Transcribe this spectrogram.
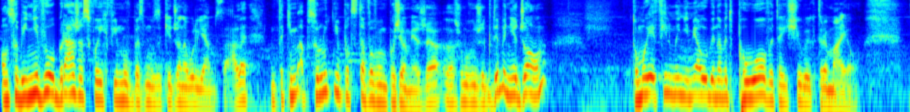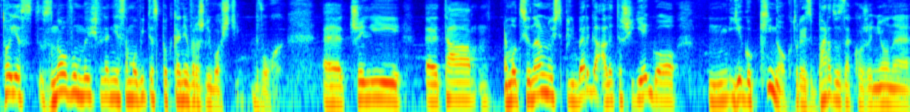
on sobie nie wyobraża swoich filmów bez muzyki Johna Williamsa, ale na takim absolutnie podstawowym poziomie, że zawsze mówił, że gdyby nie John, to moje filmy nie miałyby nawet połowy tej siły, które mają. To jest znowu, myślę, niesamowite spotkanie wrażliwości dwóch. E, czyli e, ta emocjonalność Spielberga, ale też jego mm, jego kino, które jest bardzo zakorzenione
